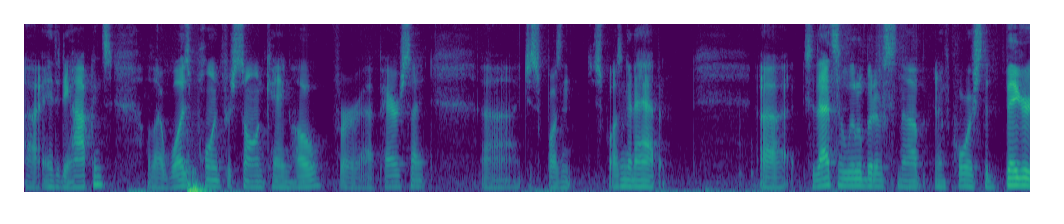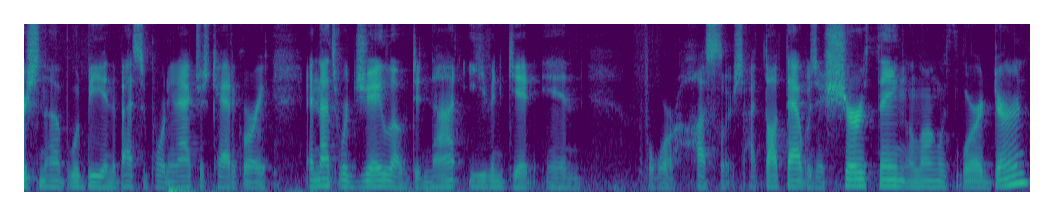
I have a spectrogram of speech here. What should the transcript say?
uh, Anthony Hopkins, although I was pulling for Song Kang Ho for uh, Parasite. Uh, it just wasn't just wasn't going to happen. Uh, so that's a little bit of snub, and of course the bigger snub would be in the Best Supporting Actress category, and that's where J Lo did not even get in for Hustlers. I thought that was a sure thing, along with Laura Dern.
